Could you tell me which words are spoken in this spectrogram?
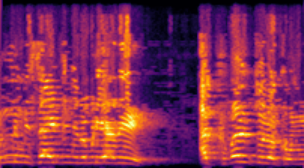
ஒண்ணு மிஸ் ஆயிடுச்சுன்னு சொல்ல முடியாது. அக்மல் துலக்கும்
